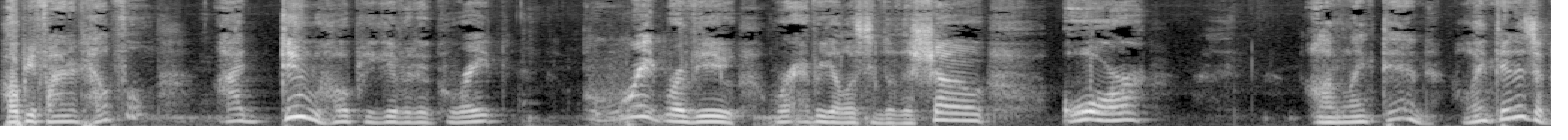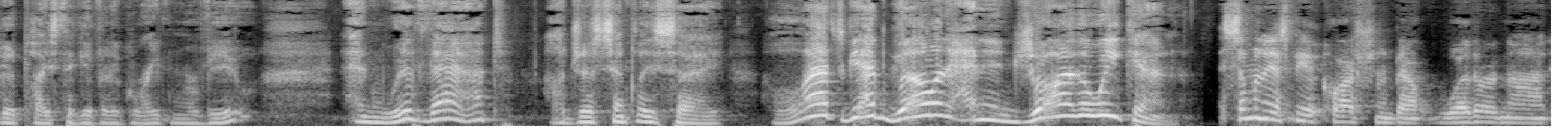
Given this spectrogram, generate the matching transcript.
Hope you find it helpful. I do hope you give it a great, great review wherever you listen to the show or on LinkedIn. LinkedIn is a good place to give it a great review. And with that, I'll just simply say, let's get going and enjoy the weekend. Someone asked me a question about whether or not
